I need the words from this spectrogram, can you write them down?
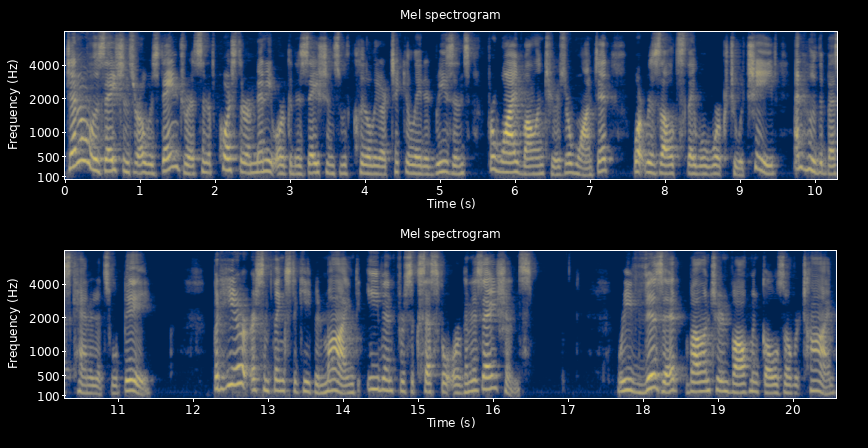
Generalizations are always dangerous, and of course, there are many organizations with clearly articulated reasons for why volunteers are wanted, what results they will work to achieve, and who the best candidates will be. But here are some things to keep in mind, even for successful organizations. Revisit volunteer involvement goals over time,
